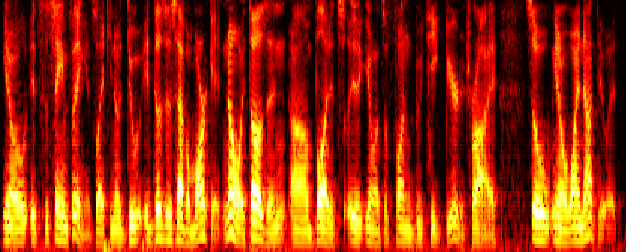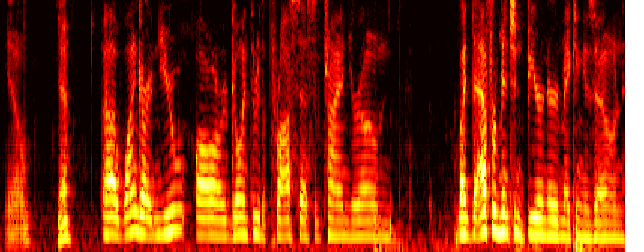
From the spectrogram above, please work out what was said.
you know it's the same thing. It's like you know do it does this have a market? No it doesn't um, but it's you know it's a fun boutique beer to try. So you know why not do it you know Yeah. uh, Weingarten, you are going through the process of trying your own, like the aforementioned beer nerd making his own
